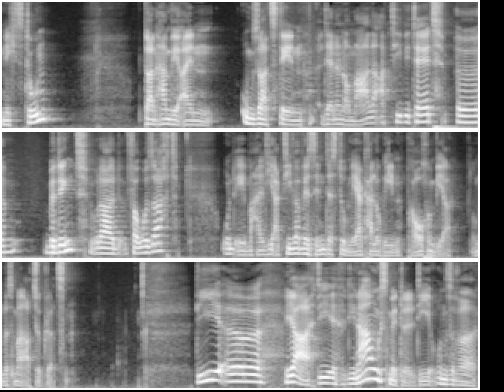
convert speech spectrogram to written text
nichts tun. Dann haben wir einen Umsatz, den, der eine normale Aktivität äh, bedingt oder verursacht. Und eben halt, je aktiver wir sind, desto mehr Kalorien brauchen wir, um das mal abzukürzen. Die, äh, ja, die, die Nahrungsmittel, die unsere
